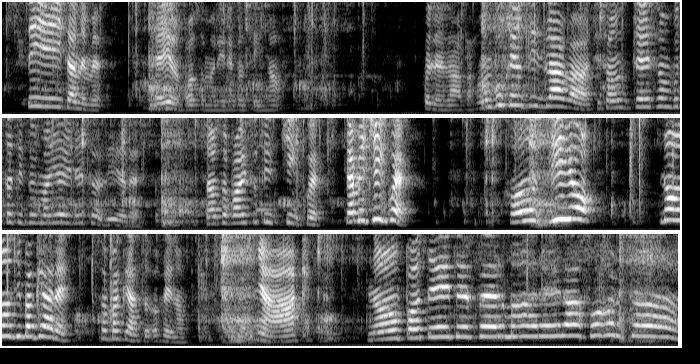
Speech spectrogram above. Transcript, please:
Sì, tranne me. E eh, io non posso morire così, no. Quella è lava. Un buco di lava! Ci sono, ce ne sono buttati due maiali dentro lì adesso. Sono sopravvissuti in 5. Siamo in 5! Oddio! No, non ti buggare! Sono buggato. Ok, no. Gnac. Non potete fermare la forza!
